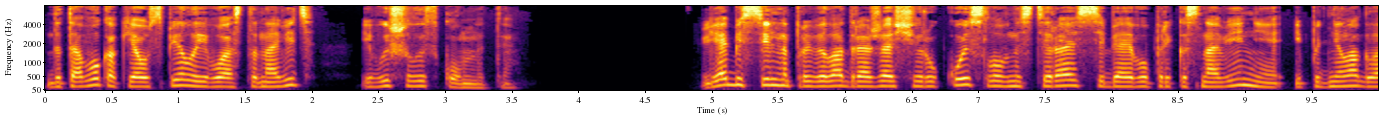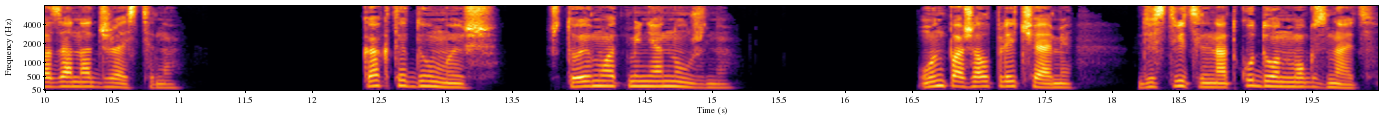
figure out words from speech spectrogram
до того, как я успела его остановить и вышел из комнаты. Я бессильно провела дрожащей рукой, словно стирая с себя его прикосновение, и подняла глаза на Джастина. «Как ты думаешь, что ему от меня нужно?» Он пожал плечами. Действительно, откуда он мог знать?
